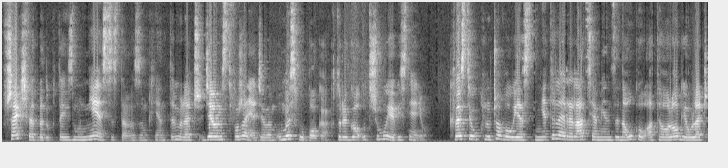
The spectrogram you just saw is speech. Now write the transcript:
Wszechświat według teizmu nie jest systemem zamkniętym, lecz dziełem stworzenia, dziełem umysłu Boga, który go utrzymuje w istnieniu. Kwestią kluczową jest nie tyle relacja między nauką a teologią, lecz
